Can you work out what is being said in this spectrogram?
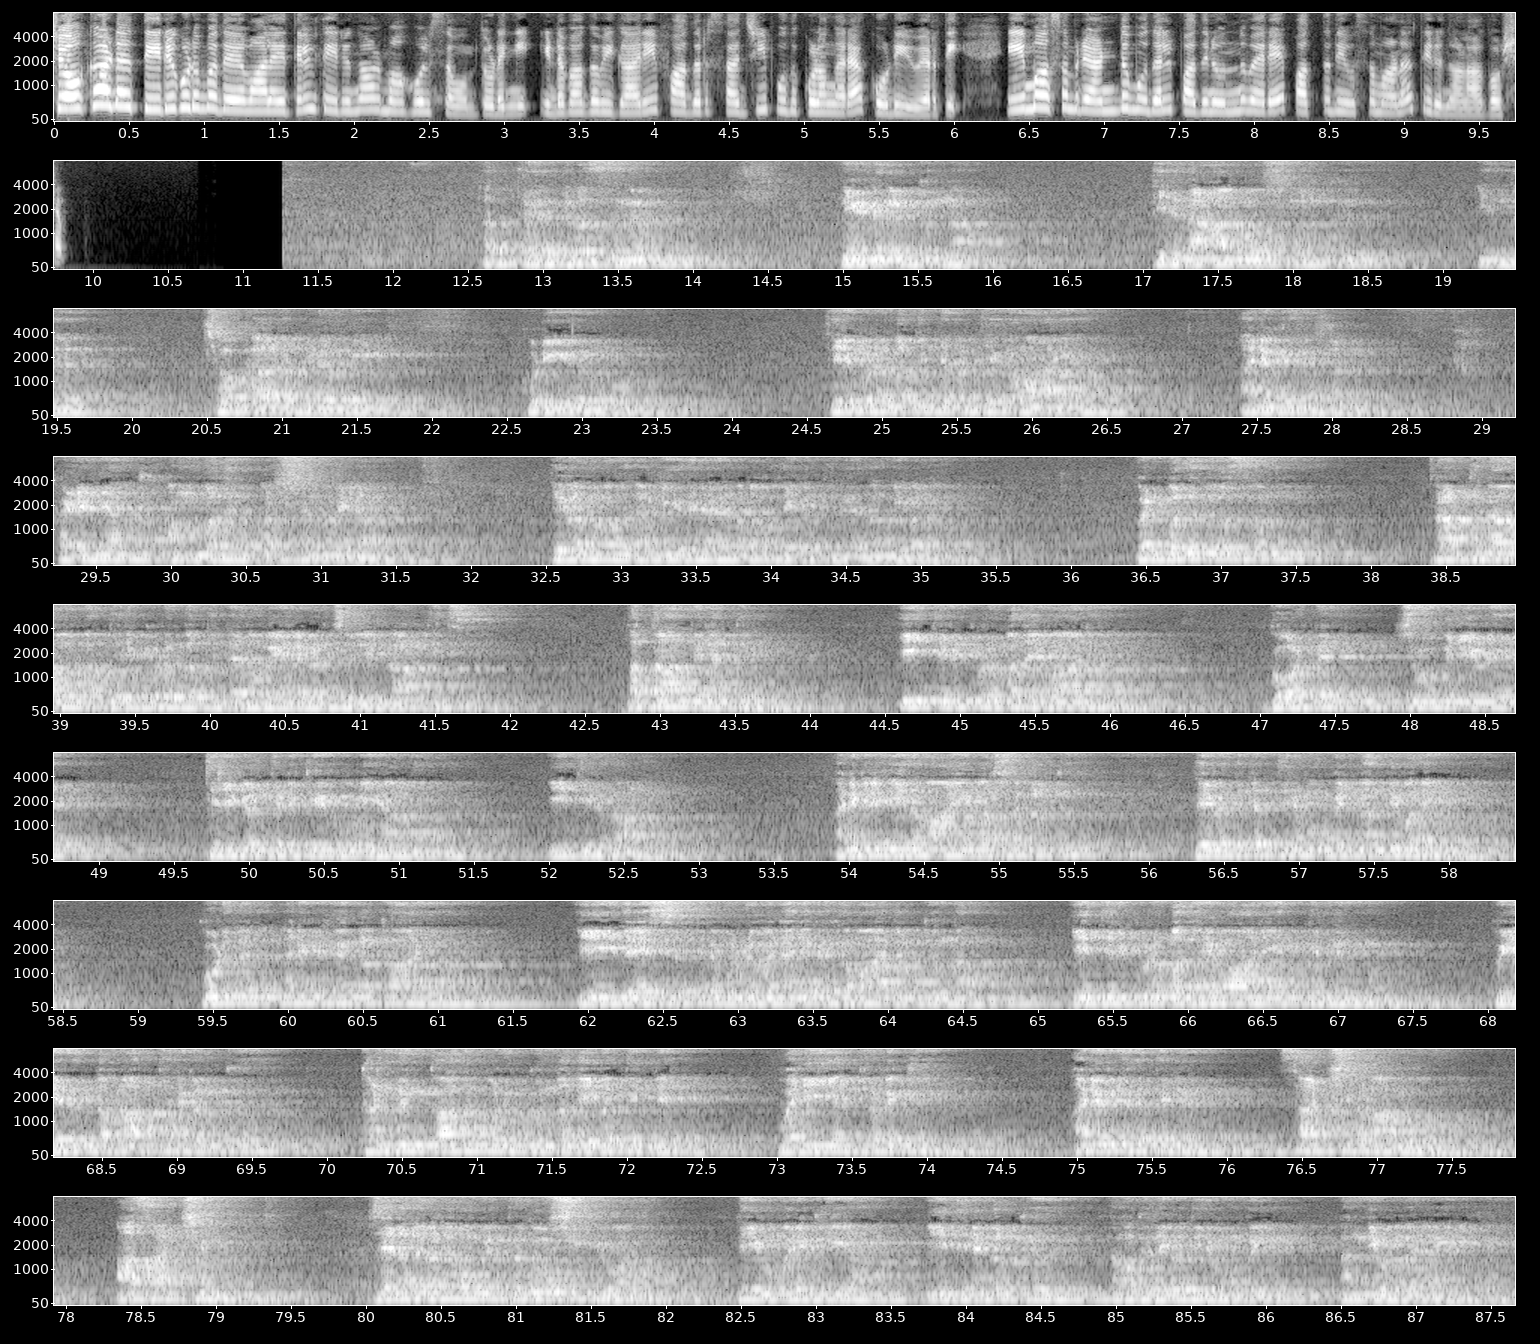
Chokkad തിരുകുടുംബ ദേവാലയത്തിൽ തിരുനാൾ മഹോത്സവം തുടങ്ങി. ഇടവക വികാരി ഫാദർ സജി പുതുക്കുളങ്ങര കൊടിയുയർത്തി ഈ മാസം രണ്ട് മുതൽ പതിനൊന്ന് വരെ പത്ത് ദിവസമാണ് തിരുനാൾ ആഘോഷം പത്ത് ദിവസങ്ങൾ തിരുനാൾ ആഘോഷങ്ങൾക്ക് ഇന്ന് ചോക്കാട് ഇടവകയിൽ കുടിയേറുമ്പോൾ തിരുകുടുംബത്തിന്റെ പ്രത്യേകമായ അനുഗ്രഹങ്ങൾ കഴിഞ്ഞ അമ്പത് വർഷങ്ങളിലാണ് ദൈവം നമുക്ക് നൽകിയതിന് നമുക്ക് ദൈവത്തിന് നന്ദി പറയാം. ഒൻപത് ദിവസം പ്രാർത്ഥനാപൂർവം തിരുക്കുടുംബത്തിന്റെ നൊവേനകൾ ചൊല്ലി പ്രാർത്ഥിച്ച് പത്താം ദിനത്തിൽ ഈ തിരുക്കുടുംബ ദേവാലയം ഗോൾഡൻ ജൂബിലിയുടെ തിരികൾ തെളിക്കുക കൂടിയാണ് ഈ തിരുനാൾ. അനുഗ്രഹീതമായ വർഷങ്ങൾക്ക് ദൈവത്തിന്റെ തിരുമുമ്പിൽ നന്ദി കൂടുതൽ അനുഗ്രഹങ്ങൾക്കായി ഈ ദേശത്തിന് മുഴുവൻ അനുഗ്രഹമായി നിൽക്കുന്ന ഈ തിരുക്കുടുംബ ദേവാലയത്തിൽ നിന്നും ഉയരുന്ന പ്രാർത്ഥനകൾക്ക് കണ്ണും കാതും കൊടുക്കുന്ന ദൈവത്തിന്റെ വലിയ കൃപയ്ക്ക് അനുഗ്രഹത്തിന് സാക്ഷികളാകുവാൻ ആ സാക്ഷ്യം ജനതകളുടെ മുമ്പിൽ പ്രഘോഷിക്കുവാൻ ദൈവം ഒരുക്കിയ ഈ ദിനങ്ങൾക്ക് നമുക്ക് ദൈവത്തിന് മുമ്പിൽ നന്ദിയുള്ളവനായിരിക്കാം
